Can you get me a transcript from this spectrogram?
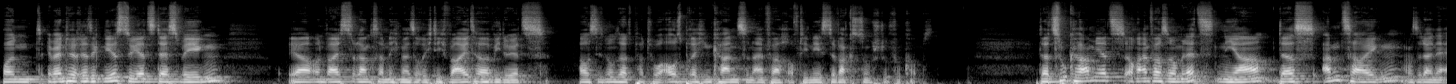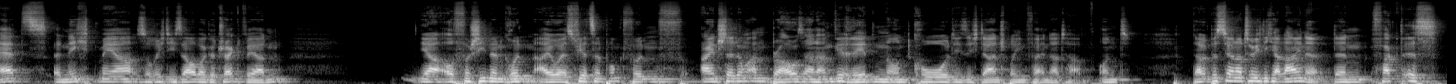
Und eventuell resignierst du jetzt deswegen, ja, und weißt so langsam nicht mehr so richtig weiter, wie du jetzt aus diesem Umsatzplateau ausbrechen kannst und einfach auf die nächste Wachstumsstufe kommst. Dazu kam jetzt auch einfach so im letzten Jahr, dass Anzeigen, also deine Ads, nicht mehr so richtig sauber getrackt werden ja, aus verschiedenen Gründen. iOS 14.5, Einstellungen an Browsern, an Geräten und Co., die sich da entsprechend verändert haben. Und damit bist du ja natürlich nicht alleine, denn Fakt ist,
